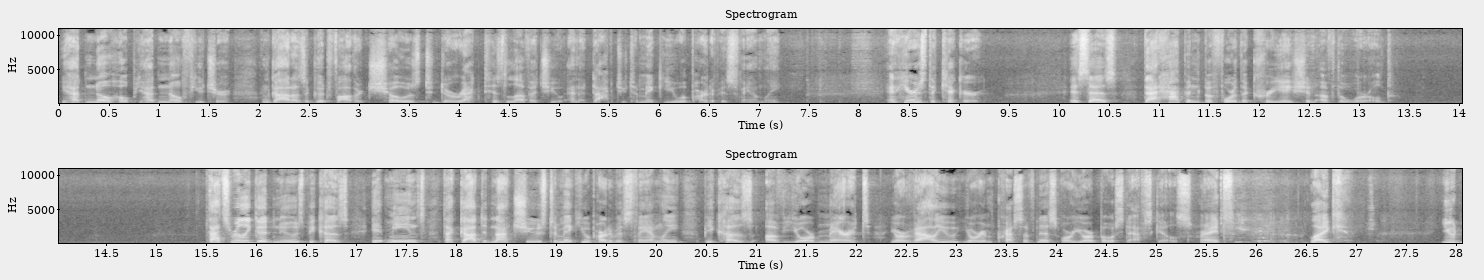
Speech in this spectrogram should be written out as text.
You had no hope, you had no future, and God, as a good father, chose to direct his love at you and adopt you to make you a part of his family. And here's the kicker it says that happened before the creation of the world. That's really good news because it means that God did not choose to make you a part of his family because of your merit, your value, your impressiveness, or your bow staff skills, right? like, you,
